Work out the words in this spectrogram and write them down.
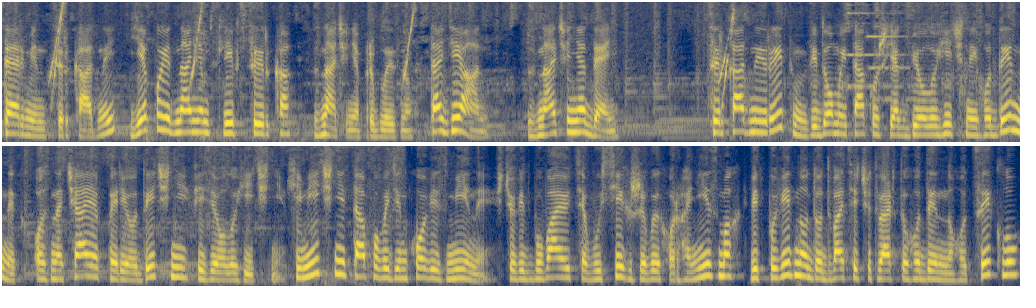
Термін циркадний є поєднанням слів цирка, значення приблизно, та діан, значення день. Циркадний ритм, відомий також як біологічний годинник, означає періодичні фізіологічні, хімічні та поведінкові зміни, що відбуваються в усіх живих організмах відповідно до 24-годинного циклу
